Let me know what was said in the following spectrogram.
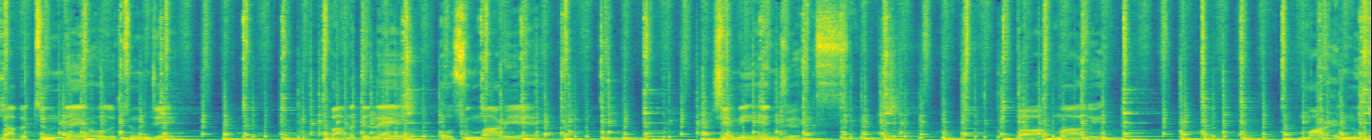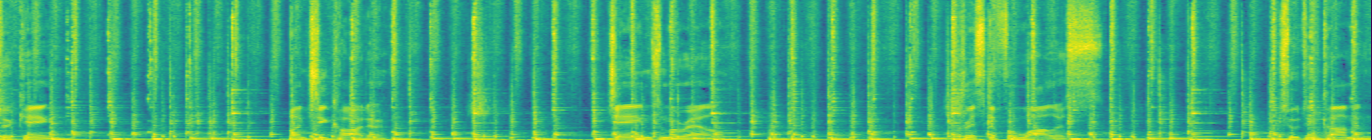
Babatunde Olatunji. Bamadele Osumarie. Jimi Hendrix. Bob Marley. Martin Luther King. Bunchy Carter. James Morrell. Christopher Wallace. Tutankhamun.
